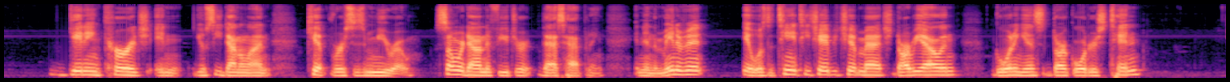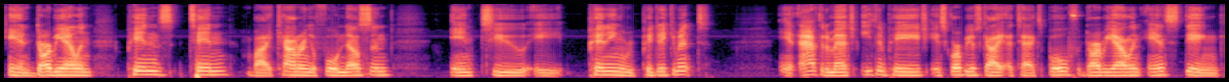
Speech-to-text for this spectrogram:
getting courage. And you'll see down the line Kip versus Miro. Somewhere down in the future, that's happening. And in the main event, it was the TNT Championship match. Darby Allin going against Dark Orders 10. And Darby Allin pins 10 by countering a full Nelson into a pinning predicament. And after the match, Ethan Page and Scorpio Sky attacks both Darby Allin and Sting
